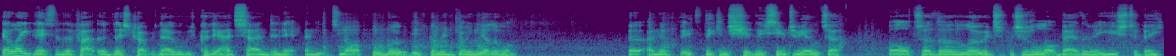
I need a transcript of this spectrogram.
I like this, the fact that this truck now, because it had sand in it and it's not a full load, it's going to join the other one. So, and they can, they seem to be able to alter the loads, which is a lot better than it used to be.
